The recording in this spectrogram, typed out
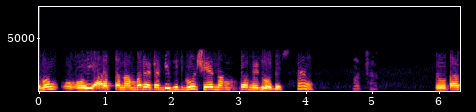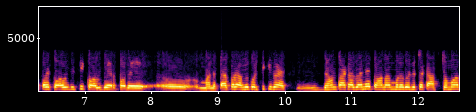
এবং ওই আর একটা নাম্বারে একটা ডিজিট ভুল সে নাম্বারটা মেবি ওদের হ্যাঁ? আচ্ছা। তো তারপরে কল দিছি কল দেওয়ার পরে মানে তারপরে আমি করছি কি ভাই যখন টাকা জানে তখন আমি মনে করছি একটা কাস্টমার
